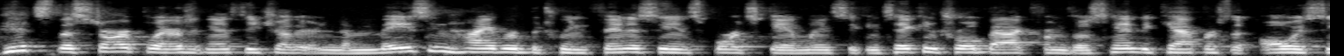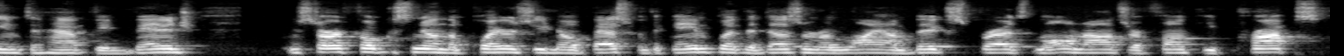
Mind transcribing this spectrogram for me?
pits the star players against each other in an amazing hybrid between fantasy and sports gambling so you can take control back from those handicappers that always seem to have the advantage and start focusing on the players you know best with a gameplay that doesn't rely on big spreads, long odds, or funky props.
